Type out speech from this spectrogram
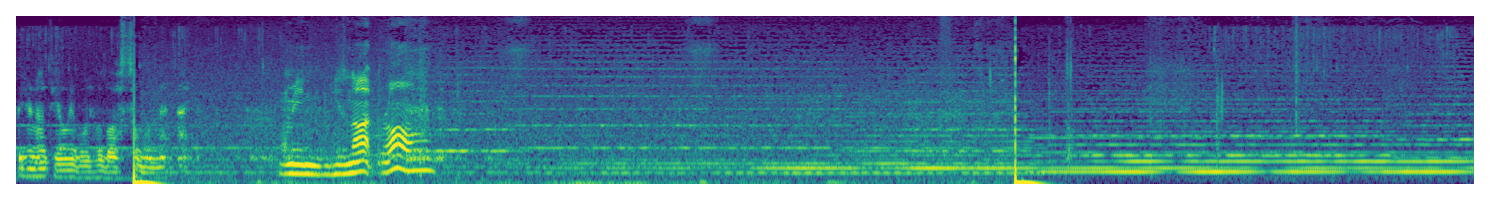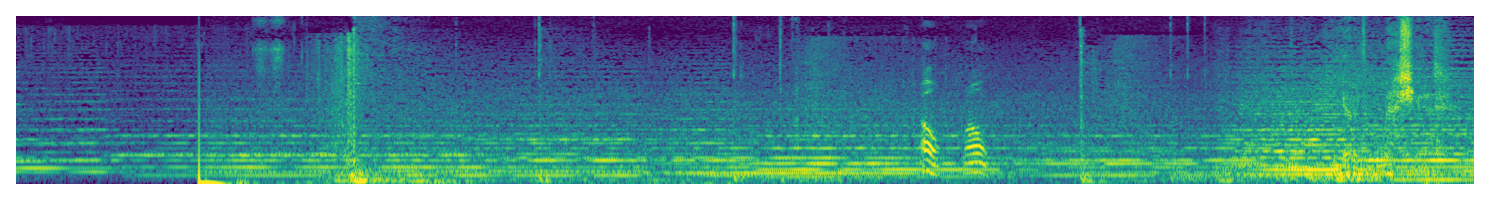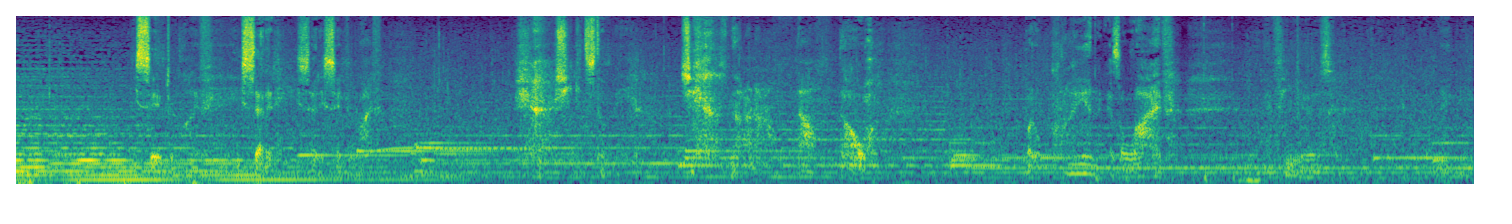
But you're not the only one who lost someone that night. I mean, he's not wrong. He said it. He said he saved her life. She, she can still be. She. No, no, no, no, no, no. But O'Brien is alive. If he is, maybe.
